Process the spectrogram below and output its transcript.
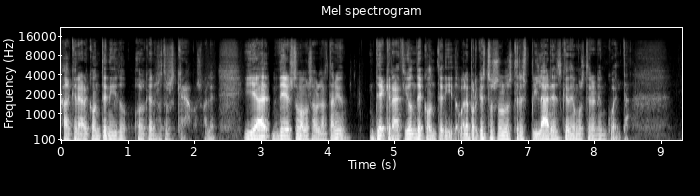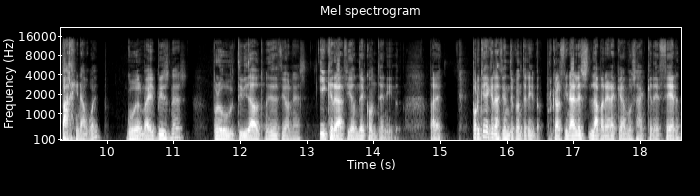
a crear contenido o lo que nosotros queramos, ¿vale? Y de esto vamos a hablar también, de creación de contenido, ¿vale? Porque estos son los tres pilares que debemos tener en cuenta. Página web, Google My Business, productividad, automatizaciones y creación de contenido, ¿vale? ¿Por qué creación de contenido? Porque al final es la manera que vamos a crecer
